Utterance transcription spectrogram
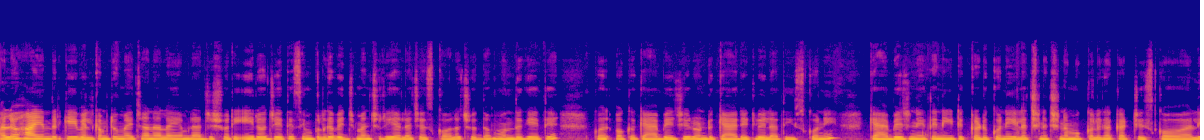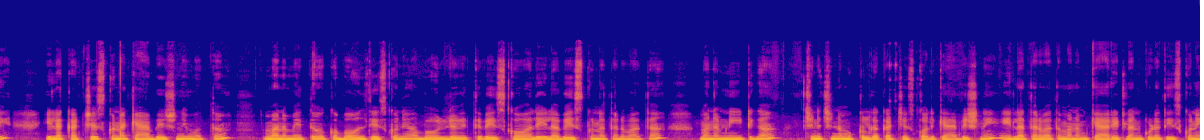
హలో హాయ్ అందరికీ. Welcome to my channel. I'm Rajeshwari. ఈరోజు అయితే సింపుల్గా వెజ్ మంచూరియా ఎలా చేసుకోవాలో చూద్దాం. ముందుగా అయితే ఒక క్యాబేజీ రెండు క్యారెట్లు ఇలా తీసుకొని క్యాబేజ్ని అయితే నీట్గా కడుక్కొని ఇలా చిన్న చిన్న ముక్కలుగా కట్ చేసుకోవాలి. ఇలా కట్ చేసుకున్న క్యాబేజ్ని మొత్తం మనమైతే ఒక బౌల్ తీసుకొని ఆ బౌల్లో అయితే వేసుకోవాలి. ఇలా వేసుకున్న తర్వాత మనం నీట్గా చిన్న చిన్న ముక్కలుగా కట్ చేసుకోవాలి క్యాబేజ్ని. ఇలా తర్వాత మనం క్యారెట్లను కూడా తీసుకొని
